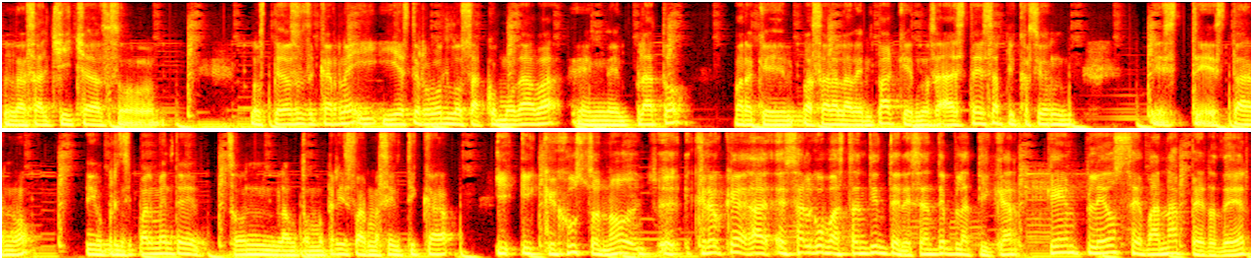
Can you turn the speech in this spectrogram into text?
las salchichas o los pedazos de carne y, este robot los acomodaba en el plato para que pasara la de empaque. ¿no? O sea, hasta esa aplicación este, está, ¿no? Digo, principalmente son la automotriz farmacéutica. Y, y, que justo, ¿no? Eh, creo que ah, es algo bastante interesante platicar qué empleos se van a perder,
